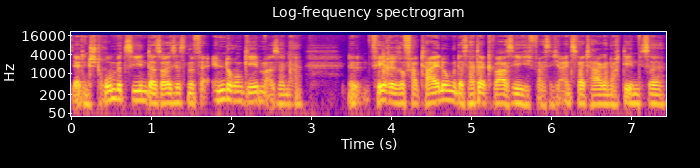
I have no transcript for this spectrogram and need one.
ja den Strom beziehen. Da soll es jetzt eine Veränderung geben, also eine eine fairere Verteilung. Und das hat er quasi, ich weiß nicht, ein, zwei Tage nachdem diese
